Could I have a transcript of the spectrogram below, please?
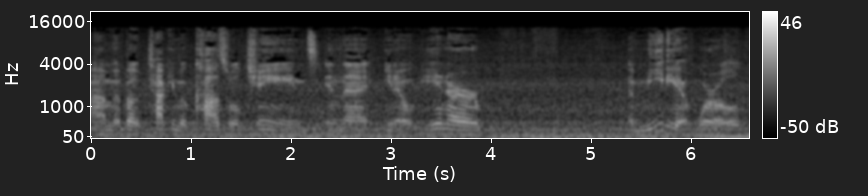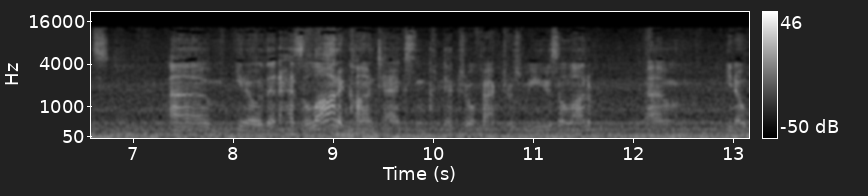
um, about talking about causal chains. In that, you know, in our immediate worlds, um, you know, that has a lot of context and contextual factors. We use a lot of, um, you know,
